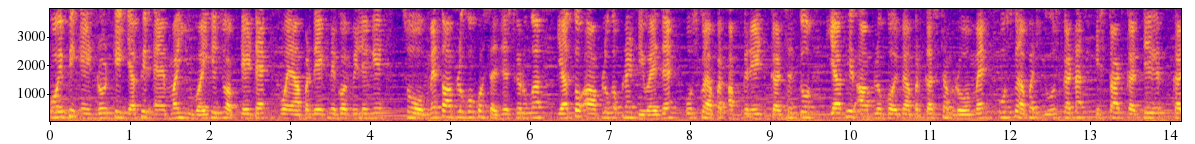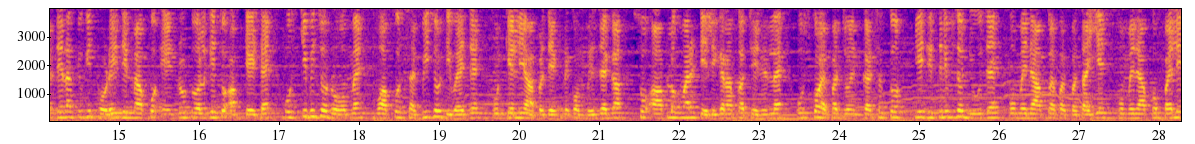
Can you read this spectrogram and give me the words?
कोई भी एंड्रॉइड के या फिर एम आई के जो अपडेट है, वो यहाँ पर देखने को मिलेंगे। सो मैं तो आप लोगों को सजेस्ट करूँगा, या तो आप लोग अपना डिवाइस है, उसको यहाँ पर अपग्रेड कर सकते हो, या फिर आप लोग कोई यहाँ पर कस्टम रोम है, उसको यहाँ पर यूज़ करना स्टार्ट कर दे, कर देना, क्योंकि थोड़े ही दिन में आपको एंड्रॉइड ट्वेल्व के जो अपडेट है, उसकी भी जो रोम है, वो आपको सभी जो डिवाइस है, उनके लिए यहाँ पर देखने को मिल जाएगा। सो आप लोग हमारे टेलीग्राम का चैनल है, उसको यहाँ पर ज्वाइन कर सकते हो। ये जितनी भी जो न्यूज़ है, वो मैंने आपको यहाँ पर बताई है, वो मैंने आपको पहले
